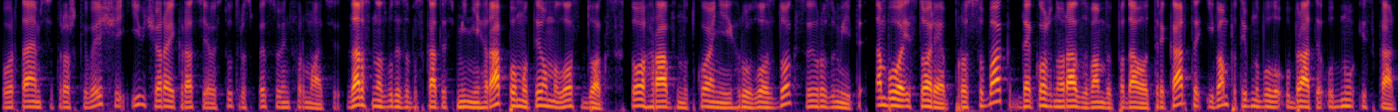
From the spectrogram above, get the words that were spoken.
Повертаємося трошки вище, і вчора якраз я ось тут розписував інформацію. Зараз у нас буде запускатись міні-гра по мотивам Lost Dogs. Хто грав в ноткоїні ігру Lost Dogs, ви розумієте. Там була історія про собак, де кожного разу вам випадало три карти, і вам потрібно було обрати одну із карт.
